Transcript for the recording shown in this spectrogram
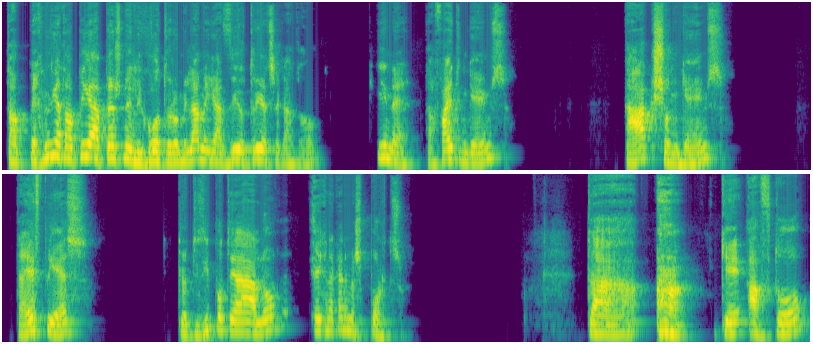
Τα παιχνίδια τα οποία παίζουν λιγότερο, μιλάμε για 2-3%, είναι τα fighting games, τα action games, τα FPS και οτιδήποτε άλλο έχει να κάνει με sports. Τα... Και αυτό,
